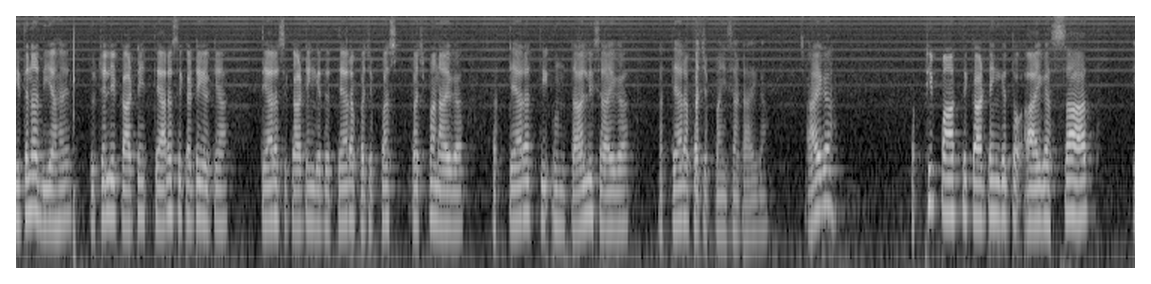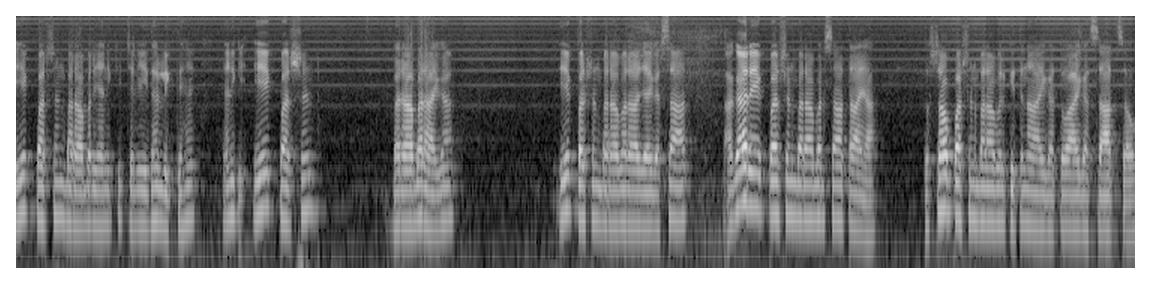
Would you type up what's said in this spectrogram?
इतना दिया है तो चलिए काटें। तेरह से कटेगा क्या? तेरह से काटेंगे तो तेरह पचपस पचपन आएगा, और तेरह उनतालीस आएगा, और तेरह पच, पैंसठ आएगा। आएगा? और फिर पाँच से काटेंगे तो आएगा सात। एक परसेंट बराबर, यानी कि चलिए इधर लिखते हैं, यानी कि एक परसेंट बराबर आएगा। एक परसेंट बराबर आ जाएगा सात। अगर एक परसेंट बराबर सात आया तो सौ परसेंट बराबर कितना आएगा? तो आएगा सात सौ।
